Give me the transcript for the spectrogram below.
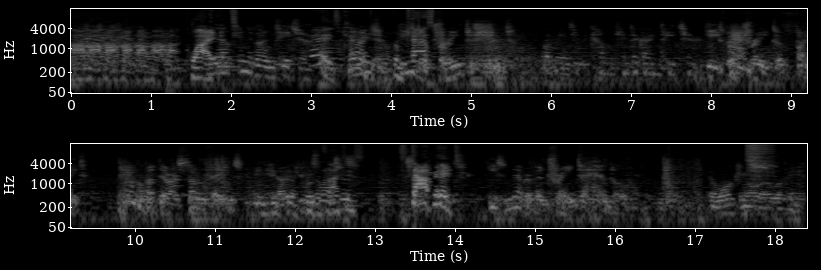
Ha ha ha ha ha ha ha. Quiet. kindergarten teacher. Hey, it's Kerrigan from He's Casper. trained to shoot. What made you become a kindergarten teacher? He's been trained to fight. But there are some things You need other people's watches? Stop it! he's never been trained to handle. They're walking all over me.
